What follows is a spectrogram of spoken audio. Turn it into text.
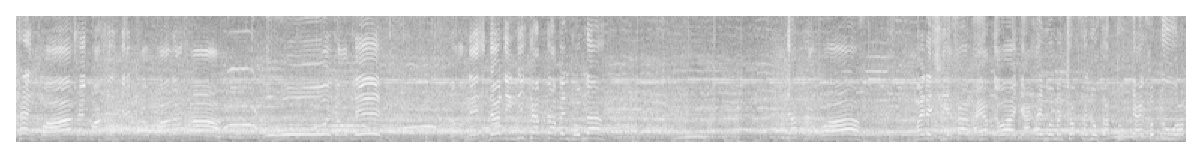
แข้งขวาแข้งขวาคืนากให้มวยมันชกสนุกครับถูกใจคนดูครับ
